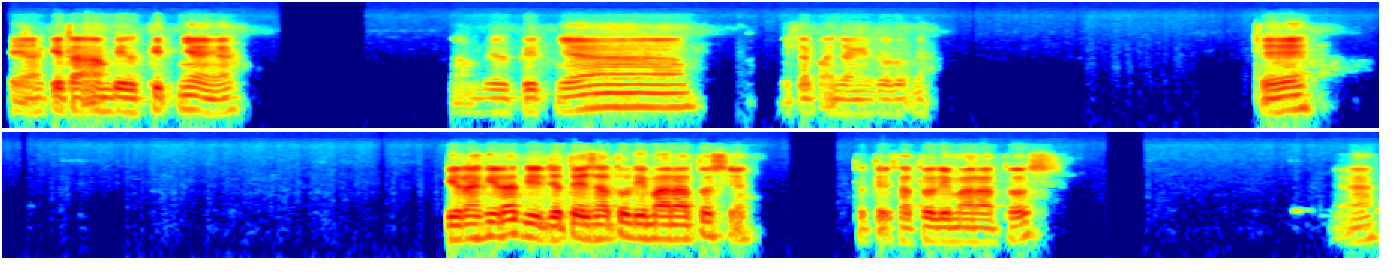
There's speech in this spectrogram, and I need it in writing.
Ya, kita ambil bitnya ya. Ambil bitnya. Bisa panjangin dulu ya. Oke. Kira-kira di detik 1500 ya. Detik 1500. Ya.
